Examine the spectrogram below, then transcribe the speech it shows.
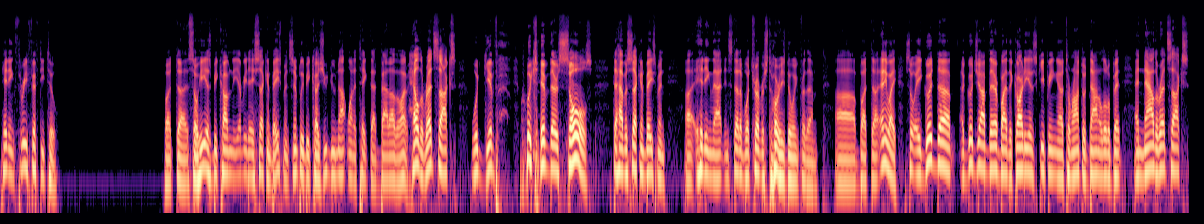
hitting 352. But uh, so he has become the everyday second baseman simply because you do not want to take that bat out of the lineup. Hell, the Red Sox would give would give their souls to have a second baseman uh, hitting that instead of what Trevor Story's doing for them. Uh, but uh, anyway, so a good uh, a good job there by the Guardians keeping uh, Toronto down a little bit, and now the Red Sox.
